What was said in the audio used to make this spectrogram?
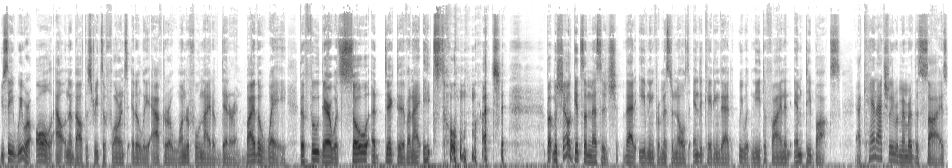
You see, we were all out and about the streets of Florence, Italy after a wonderful night of dinner. And by the way, the food there was so addictive and I ate so much. But Michelle gets a message that evening from Mr. Knowles indicating that we would need to find an empty box. I can't actually remember the size,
